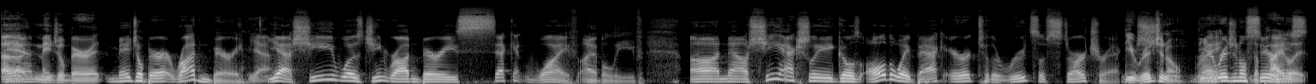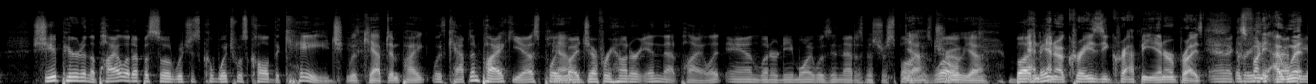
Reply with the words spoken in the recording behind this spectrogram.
Uh, and Majel Barrett. Majel Barrett Roddenberry. Yeah. Yeah, she was Gene Roddenberry's second wife, I believe. Uh, now, she actually goes all the way back, Eric, to the roots of Star Trek. The original, The right? original The series. pilot. She appeared in the pilot episode, which is which was called The Cage. with Captain Pike. With Captain Pike, yes, played Yeah. by Jeffrey Hunter in that pilot, and Leonard Nimoy was in that as Mr. Spock yeah, as well. true. Yeah, but and, Ma- and a crazy crappy Enterprise. And it's funny. I went.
